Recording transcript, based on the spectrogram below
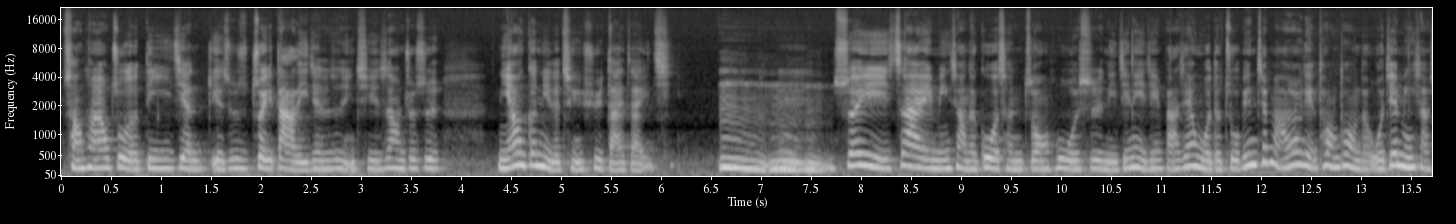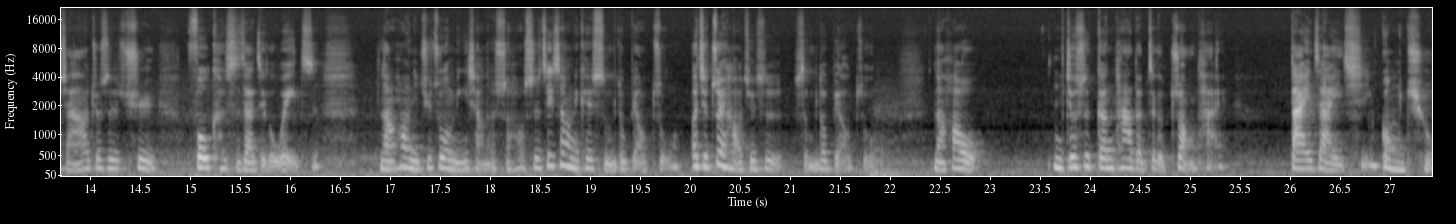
常常要做的第一件，也就是最大的一件事情，其实上就是你要跟你的情绪待在一起。嗯嗯嗯。所以在冥想的过程中，或者是你今天已经发现我的左边肩膀好像有点痛痛的，我今天冥想想要就是去 focus 在这个位置，然后你去做冥想的时候，实际上你可以什么都不要做，而且最好就是什么都不要做，然后。你就是跟他的这个状态待在一起共处。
